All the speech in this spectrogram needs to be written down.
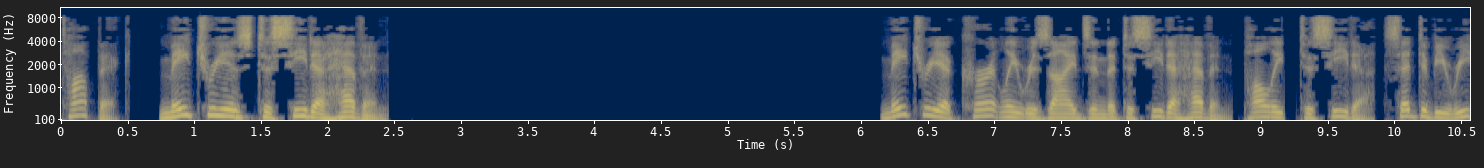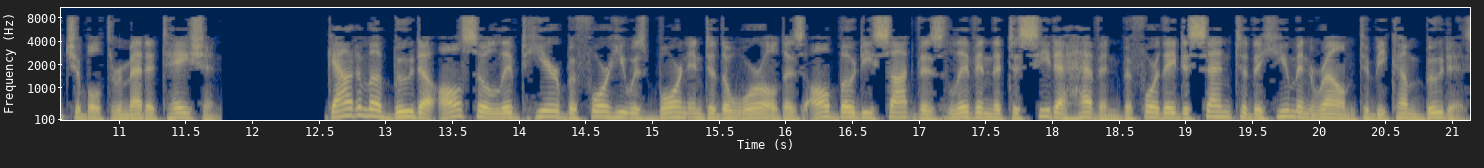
Topic: Maitreya's Tusita heaven Maitreya currently resides in the Tusita heaven Pali, Tusita, said to be reachable through meditation. Gautama Buddha also lived here before he was born into the world as all bodhisattvas live in the Tusita heaven before they descend to the human realm to become Buddhas.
